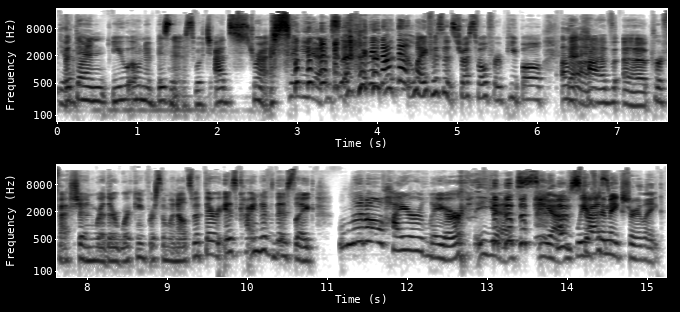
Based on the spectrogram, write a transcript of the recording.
Yeah. But then you own a business, which adds stress. yes. I mean, not that life isn't stressful for people that Uh-huh. have a profession where they're working for someone else, but there is kind of this like little higher layer. yes. Yeah. We have to make sure like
